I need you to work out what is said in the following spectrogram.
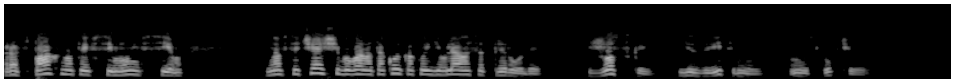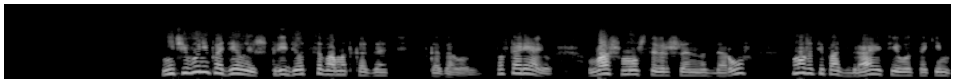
распахнутой всему и всем, но все чаще бывала такой, какой являлась от природы, жесткой, язвительной, неуступчивой. — Ничего не поделаешь, придется вам отказать, — сказал он. — Повторяю, ваш муж совершенно здоров, можете поздравить его с таким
